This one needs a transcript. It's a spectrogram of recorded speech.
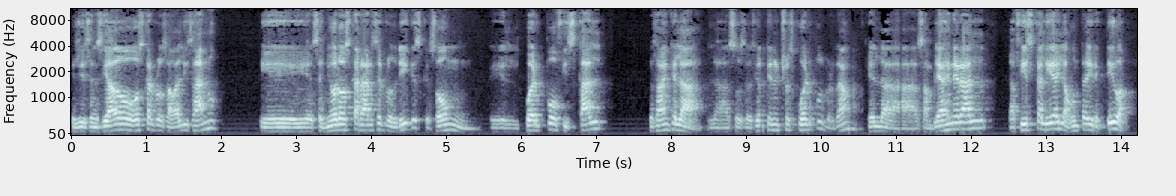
el licenciado Oscar Rosabal Lizano, eh, el señor Oscar Arce Rodríguez, que son el cuerpo fiscal. Ustedes saben que la, la, asociación tiene tres cuerpos, ¿verdad? Que es la Asamblea General, la Fiscalía y la Junta Directiva.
